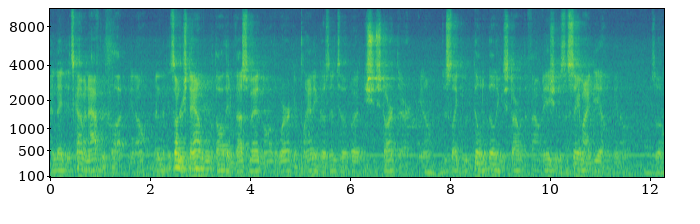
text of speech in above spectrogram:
And they, it's kind of an afterthought, you know? And it's understandable with all the investment and all the work and planning goes into it, but you should start there, you know? Just like you build a building, you start with the foundation. It's the same idea, you know? So,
